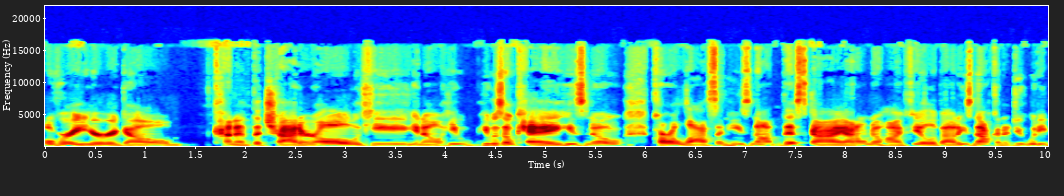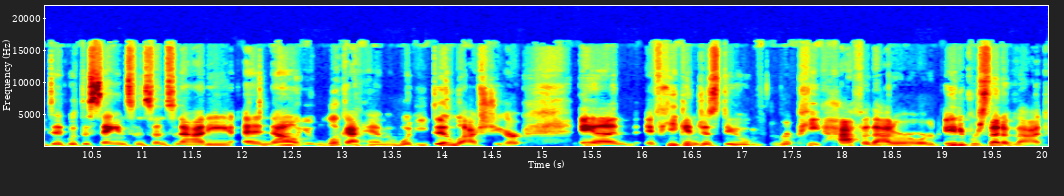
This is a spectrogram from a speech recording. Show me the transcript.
over a year ago, kind of the chatter oh he you know he he was okay he's no carl lawson he's not this guy i don't know how i feel about it. he's not going to do what he did with the saints in cincinnati. And now you look at him and what he did last year and if he can just do repeat half of that or, or 80% of that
